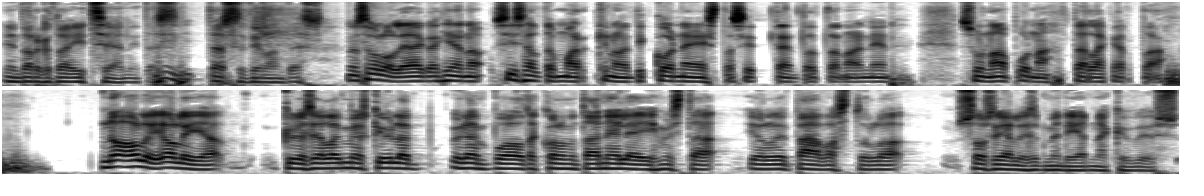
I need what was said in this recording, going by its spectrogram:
en tarkoita itseäni tässä, tässä tilanteessa. No sulla oli aika hieno sisältömarkkinointikoneista sitten tota noin, niin sun apuna tällä kertaa. No oli, oli ja kyllä siellä oli myöskin Ylen, Ylen puolelta kolme tai neljä ihmistä, joilla oli päävastuulla sosiaalisen median näkyvyys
